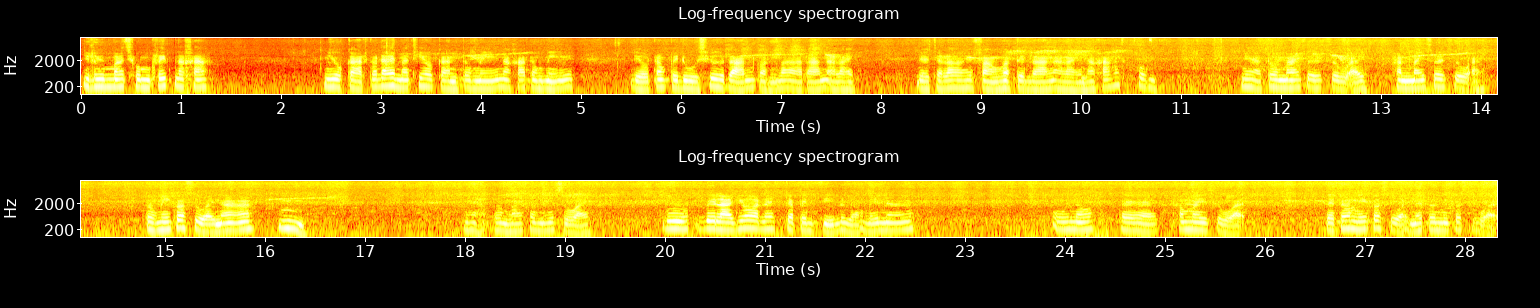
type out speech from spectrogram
อย่าลืมมาชมคลิปนะคะ มีโอกาสก็ได้มาเที่ยวกันตรงนี้นะคะ ตรงนี้เดี๋ยวต้องไปดูชื่อร้านก่อนว่าร้านอะไร เดี๋ยวจะเล่าให้ฟังว่าเป็นร้านอะไรนะคะ ทุกคน เนี่ยต้นไม้สวยๆพันไม้สวยๆตรงนี้ก็สวยนะ อืมเนี่ยต้นไม้ต้นนี้สวยดูเวลายอดนี่ยจะเป็นสีเหลืองเลยนะ อุ้ยเนาะแต่ทำไมสวย แต่ต้นนี้ก็สวยนะต้นนี้ก็สวย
